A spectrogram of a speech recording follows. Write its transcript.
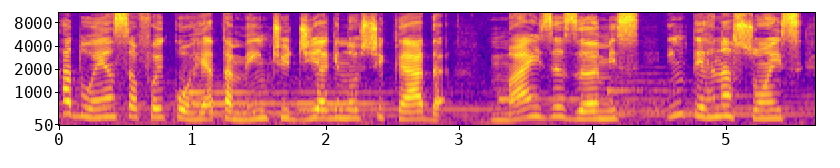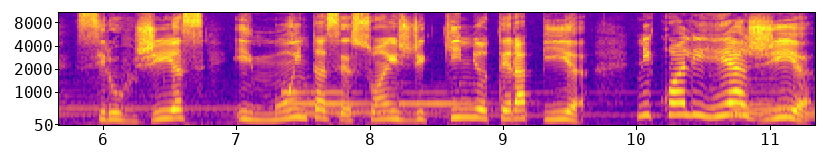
a doença foi corretamente diagnosticada. Mais exames, internações, cirurgias e muitas sessões de quimioterapia. Nicole reagia,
